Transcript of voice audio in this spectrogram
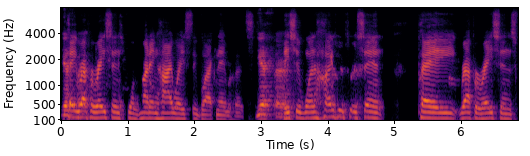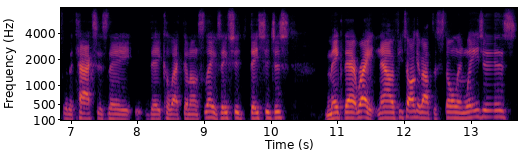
yes, pay sir. reparations for running highways through Black neighborhoods. Yes, sir. They should 100% pay reparations for the taxes they they collected on slaves. They should they should just make that right. Now, if you talk about the stolen wages,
